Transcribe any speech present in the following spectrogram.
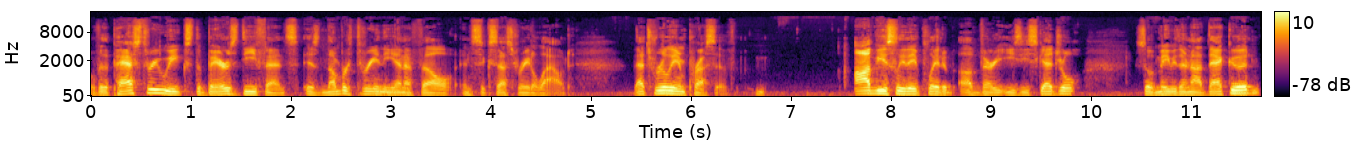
over the past three weeks, the Bears defense is number three in the NFL in success rate allowed. That's really impressive. Obviously, they've played a, a very easy schedule, so maybe they're not that good,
